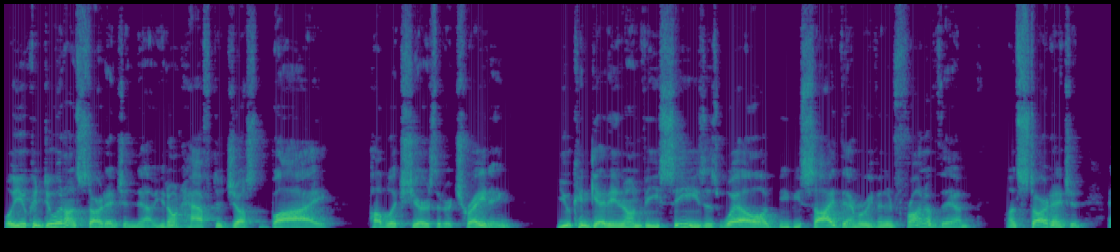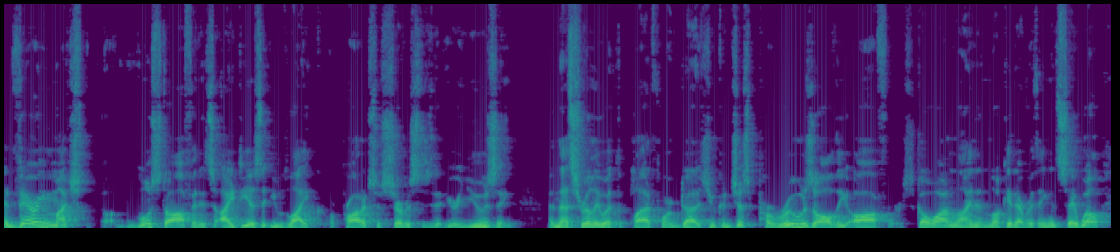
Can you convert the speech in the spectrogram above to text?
Well, you can do it on Start Engine now. You don't have to just buy public shares that are trading. You can get in on VCs as well, and be beside them or even in front of them on Start Engine. And very much, most often, it's ideas that you like or products or services that you're using. And that's really what the platform does. You can just peruse all the offers, go online and look at everything and say, well,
